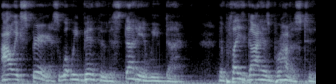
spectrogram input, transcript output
Our experience, what we've been through, the studying we've done, the place God has brought us to,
